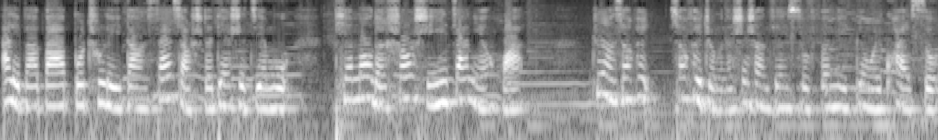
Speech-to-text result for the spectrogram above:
阿里巴巴播出了一档三小时的电视节目《天猫的双十一嘉年华》，这让消费消费者们的肾上腺素分泌更为快速，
